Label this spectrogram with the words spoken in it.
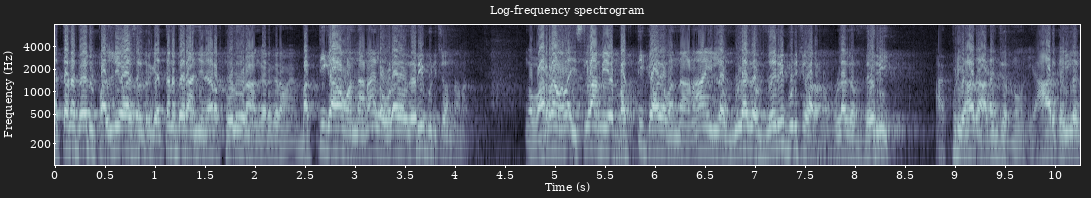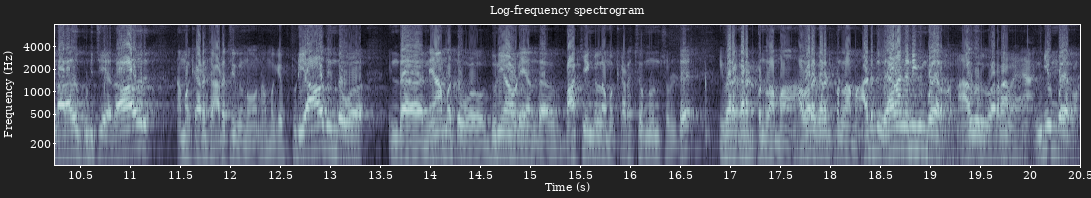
எத்தனை பேர் பள்ளிவாசல் இருக்கு? எத்தனை பேர் அஞ்சு நேரம் தொழுவுறாங்க? இருக்கிறவன். பக்திக்காக வந்தானா? இல்லை உலக வெறி பிடிச்சி வந்தானா? இங்கே வர்றவங்க இஸ்லாமிய பக்திக்காக வந்தானா? இல்ல உலக வெறி பிடிச்சி வரணும் உலக வெறி. அப்படியாவது அடைஞ்சிடணும். யார் கையில் காலாவது பிடிச்சி ஏதாவது நம்ம கிடச்சி அடைச்சிக்கணும். நமக்கு எப்படியாவது இந்த இந்த நியாமத்து துனியாவுடைய அந்த பாக்கியங்கள் நமக்கு கிடச்சிடணும்னு சொல்லிட்டு இவரை கரெக்ட் பண்ணலாமா? அவரை கரெக்ட் பண்ணலாமா? அடுத்து வேளாங்கண்ணிக்கும் போயிடலாம். நாகூருக்கு வர்றவன் அங்கேயும் போயிடலாம்.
